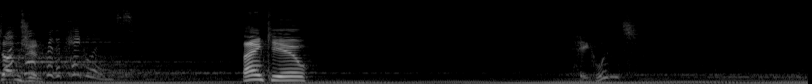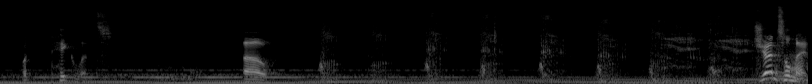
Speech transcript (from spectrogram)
dungeon. Watch out for the piglins. Thank you. Piglins? What piglins? Oh. Gentlemen,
